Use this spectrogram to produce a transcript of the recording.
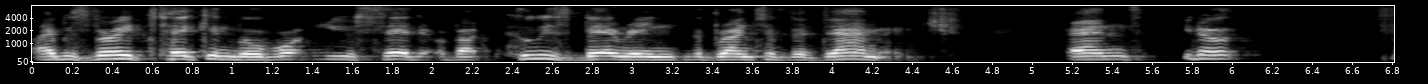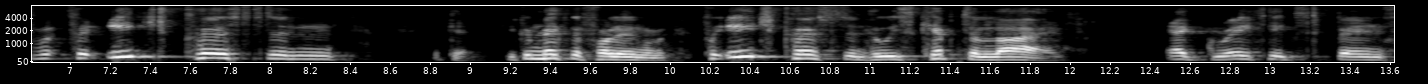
I was very taken by what you said about who is bearing the brunt of the damage. And, you know, for, for each person, okay, you can make the following for each person who is kept alive at great expense,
